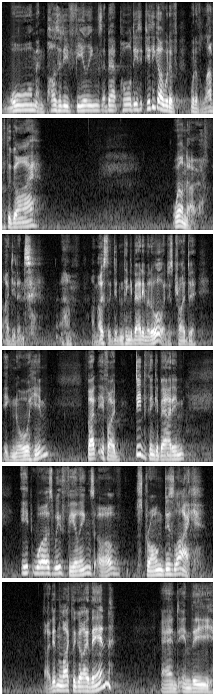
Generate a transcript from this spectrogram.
warm and positive feelings about Paul? Do you, th- do you think I would have, would have loved the guy? Well, no, I didn't. Um, I mostly didn't think about him at all. I just tried to ignore him. But if I did think about him, it was with feelings of strong dislike. I didn't like the guy then, and in the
